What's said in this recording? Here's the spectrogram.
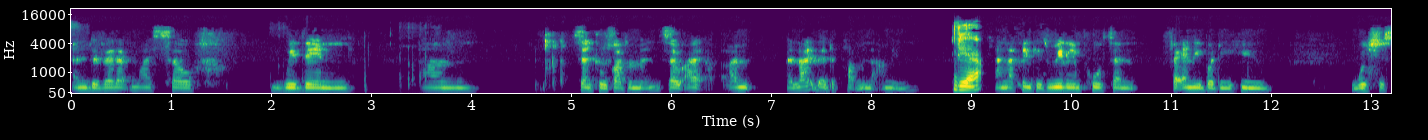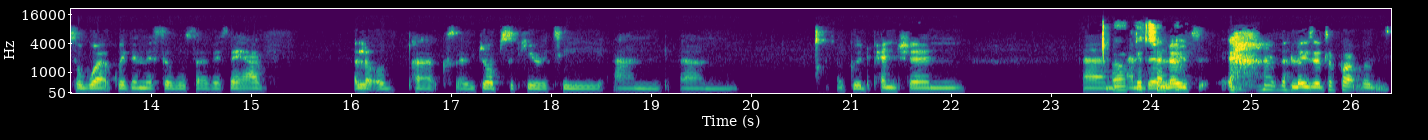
and develop myself within um, central government. So I, I'm I like the department that I'm in, Yeah. and I think it's really important for anybody who wishes to work within the civil service. They have a lot of perks, so job security and um, a good pension. Um, Oh, and to loads, are loads of departments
